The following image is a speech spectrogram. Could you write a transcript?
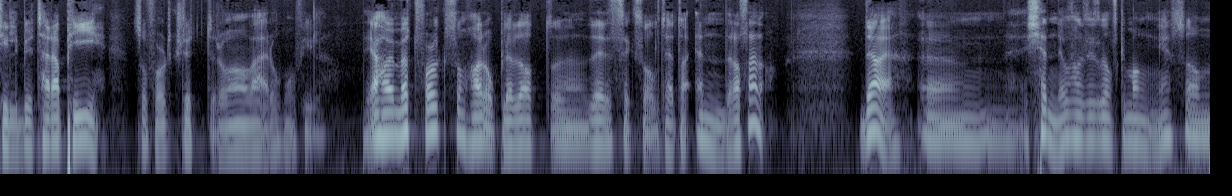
tilbyr terapi så folk slutter å være homofile. Jeg har jo møtt folk som har opplevd at uh, deres seksualitet har endra seg. da. Det har jeg. Eh, jeg kjenner jo faktisk ganske mange som,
